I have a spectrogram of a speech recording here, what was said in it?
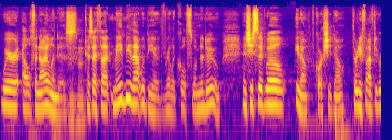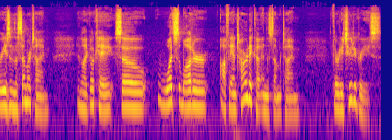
where Elephant Island is? Mm-hmm. Because I thought maybe that would be a really cool swim to do. And she said, Well, you know, of course you'd know, 35 degrees in the summertime. And I'm like, okay, so what's the water off Antarctica in the summertime? 32 degrees.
